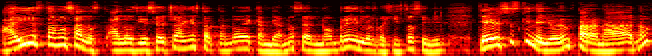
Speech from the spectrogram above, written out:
Ahí estamos a los, a los 18 años tratando de cambiarnos el nombre en el registro civil, que hay veces que me ayudan para nada, ¿no?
